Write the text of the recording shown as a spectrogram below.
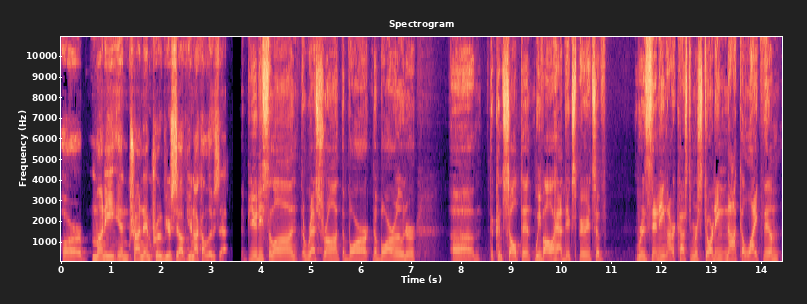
or money in trying to improve yourself, you're not going to lose that. The beauty salon, the restaurant, the bar, the bar owner, um, the consultant. We've all had the experience of resenting our customers, starting not to like them.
